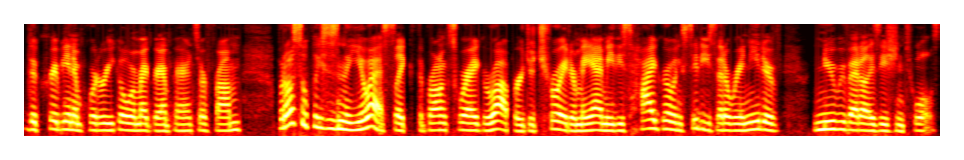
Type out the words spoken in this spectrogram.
the Caribbean and Puerto Rico, where my grandparents are from, but also places in the US, like the Bronx, where I grew up, or Detroit or Miami, these high growing cities that are in need of new revitalization tools.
